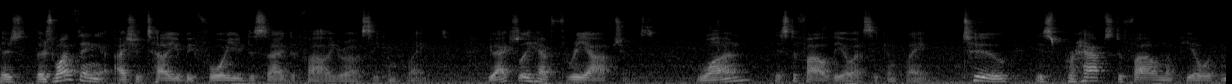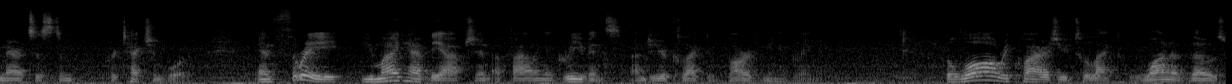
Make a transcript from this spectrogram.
There's, there's one thing I should tell you before you decide to file your OSC complaint. You actually have three options. One is to file the OSC complaint. Two is perhaps to file an appeal with the Merit System Protection Board. And three, you might have the option of filing a grievance under your collective bargaining agreement. The law requires you to elect one of those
